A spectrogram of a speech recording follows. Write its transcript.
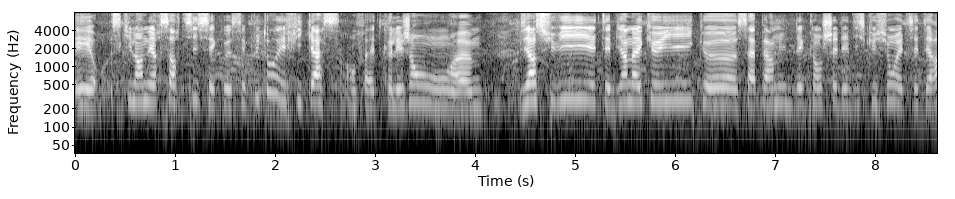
Et ce qu'il en est ressorti, c'est que c'est plutôt efficace en fait, que les gens ont euh, bien suivi, été bien accueillis, que ça a permis de déclencher des discussions, etc.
